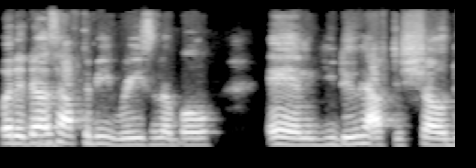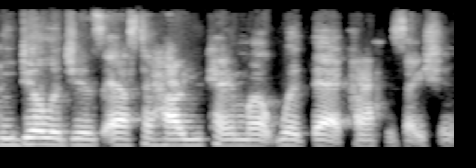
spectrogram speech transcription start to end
but it does have to be reasonable and you do have to show due diligence as to how you came up with that compensation.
